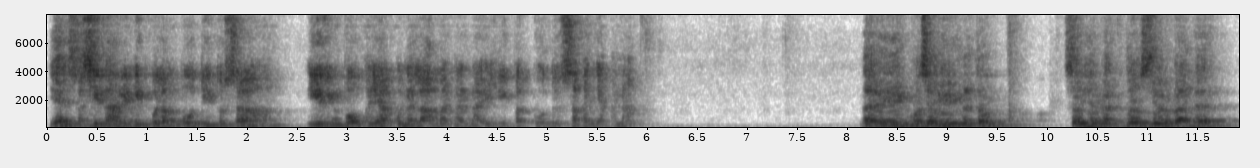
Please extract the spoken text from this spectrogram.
Yes. Kasi narinig ko lang po dito sa hearing po, kaya ako nalaman na nailipat po doon sa kanyang anak. Narinig mo sa hearing na to. So you're not close to your brother?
